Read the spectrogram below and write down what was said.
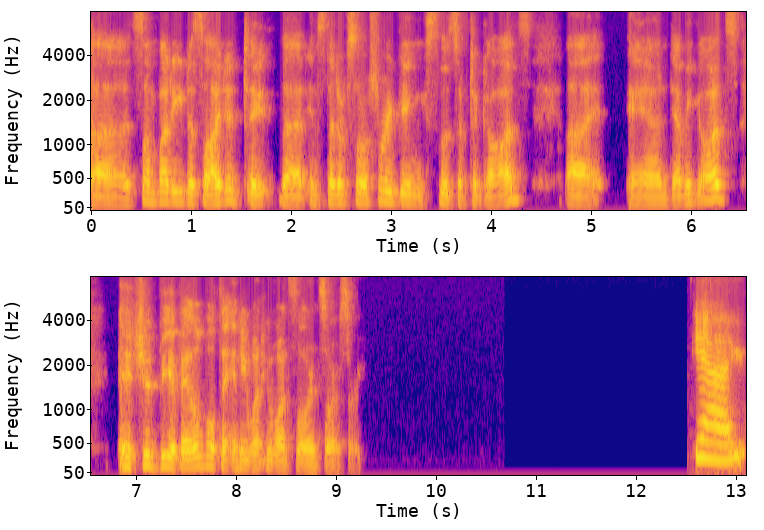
uh, somebody decided to that instead of sorcery being exclusive to gods uh, and demigods, it should be available to anyone who wants to learn sorcery. Yeah, I,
